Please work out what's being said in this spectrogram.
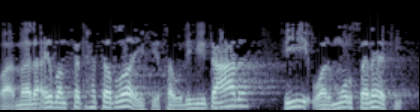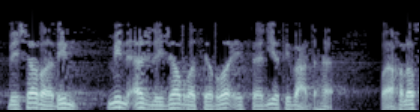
وأمال أيضا فتحة الراء في قوله تعالى في والمرسلات بشرر من أجل جرة الراء الثانية بعدها وأخلص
